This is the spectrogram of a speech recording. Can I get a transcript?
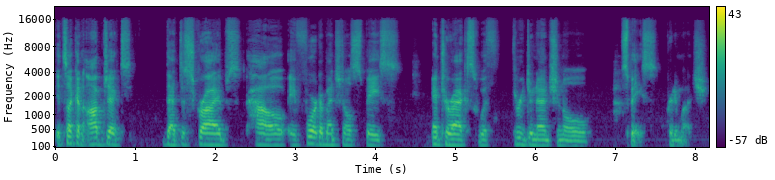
it's like an object that describes how a four dimensional space interacts with three dimensional space, pretty much.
